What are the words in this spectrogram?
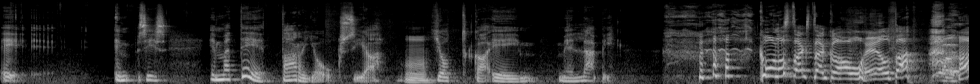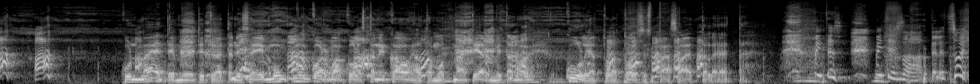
Ei, en, siis en mä tee tarjouksia, mm. jotka ei mene läpi. Kuulostaako tämä kauhealta? Kun mä en tee myyntityötä, niin se ei mun, mun korvaan kuulosta niin kauhealta, mutta mä en tiedä, mitä nuo kuulijat tuolla toisessa päässä ajattelee. Että... Mites, miten sä ajattelet? Soit,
